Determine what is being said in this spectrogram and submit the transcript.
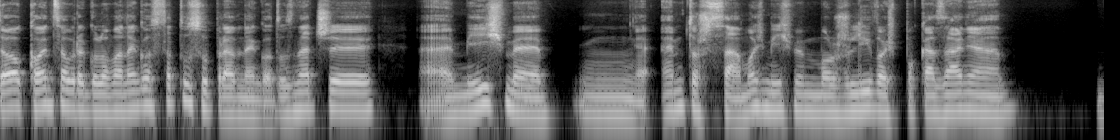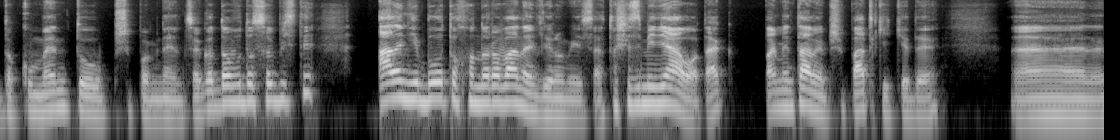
do końca uregulowanego statusu prawnego. To znaczy, e, mieliśmy mm, M-tożsamość, mieliśmy możliwość pokazania dokumentu przypominającego dowód osobisty, ale nie było to honorowane w wielu miejscach. To się zmieniało, tak? Pamiętamy przypadki, kiedy e,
